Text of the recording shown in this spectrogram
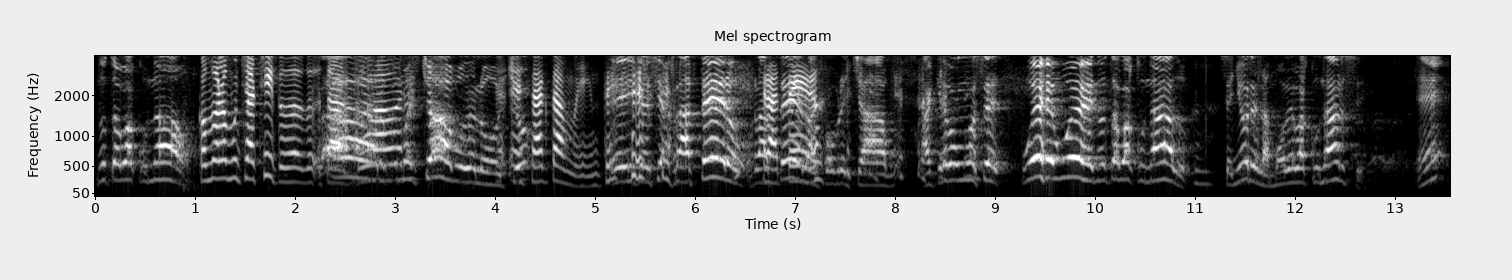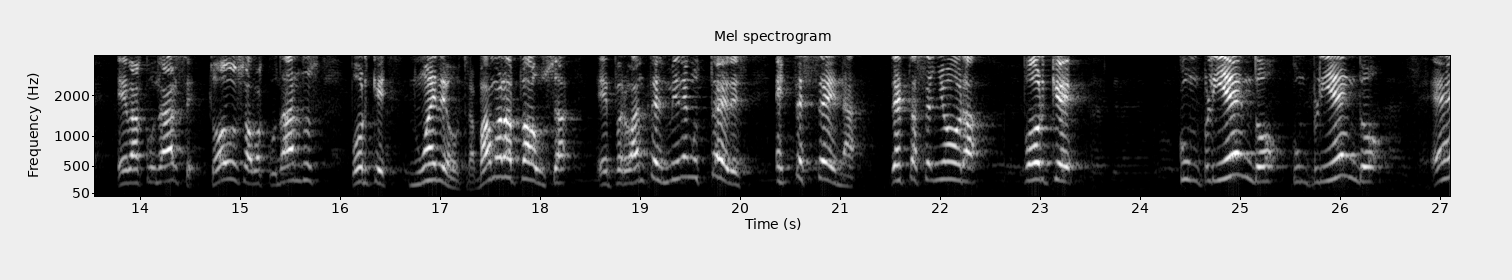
No está vacunado. Como los muchachitos. Claro, como el chavo del 8. Exactamente. Eh, y que decía, ratero, ratero, Ratero. al pobre chavo. Aquí le vamos a hacer, hueje, hueje, no está vacunado. Señores, la moda es vacunarse. ¿eh? Es vacunarse. Todos a vacunarnos porque no hay de otra. Vamos a la pausa, eh, pero antes miren ustedes esta escena de esta señora porque cumpliendo, cumpliendo, ¿eh?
